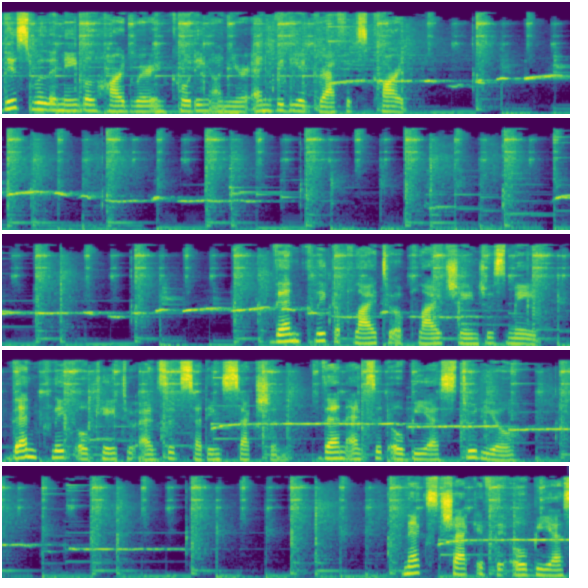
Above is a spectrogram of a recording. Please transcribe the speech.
This will enable hardware encoding on your NVIDIA graphics card. Then click Apply to apply changes made. Then click OK to exit Settings section. Then exit OBS Studio. Next check if the OBS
